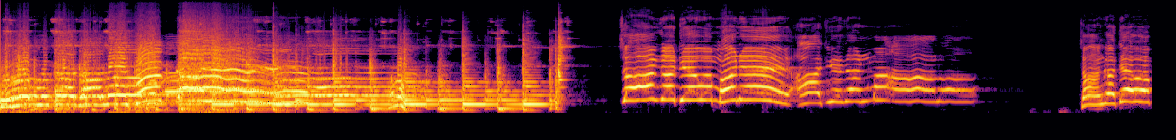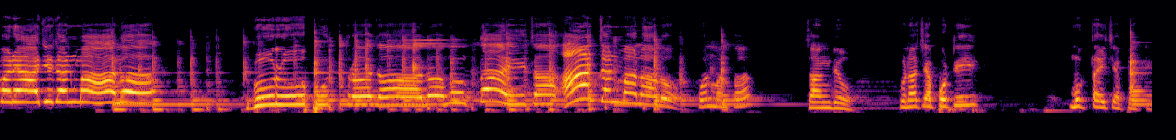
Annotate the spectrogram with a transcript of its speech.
गुरुपुत्र झालो मुक्ताईचा चांगदेव म्हणे आजी जन्म आलो. चांगदेव म्हणे आजी जन्म आलो. गुरु पुत्र झालो मुक्ताईचा आज जन्माला आलो कोण म्हणतं? चांगदेव. कुणाच्या पोटी? मुक्ताईच्या पोटी.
